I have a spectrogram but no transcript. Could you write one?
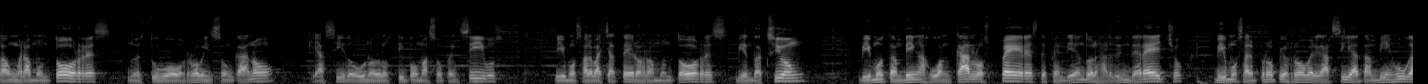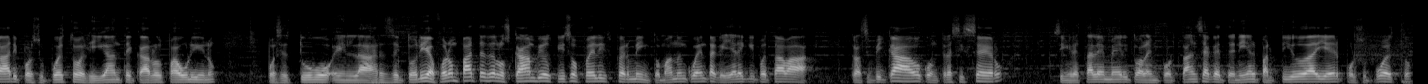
a un Ramón Torres, no estuvo Robinson Cano, que ha sido uno de los tipos más ofensivos, vimos al bachatero Ramón Torres viendo acción, Vimos también a Juan Carlos Pérez defendiendo el jardín derecho, vimos al propio Robert García también jugar y por supuesto el gigante Carlos Paulino pues estuvo en la receptoría. Fueron parte de los cambios que hizo Félix Fermín, tomando en cuenta que ya el equipo estaba clasificado con 3 y 0, sin restarle mérito a la importancia que tenía el partido de ayer, por supuesto.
